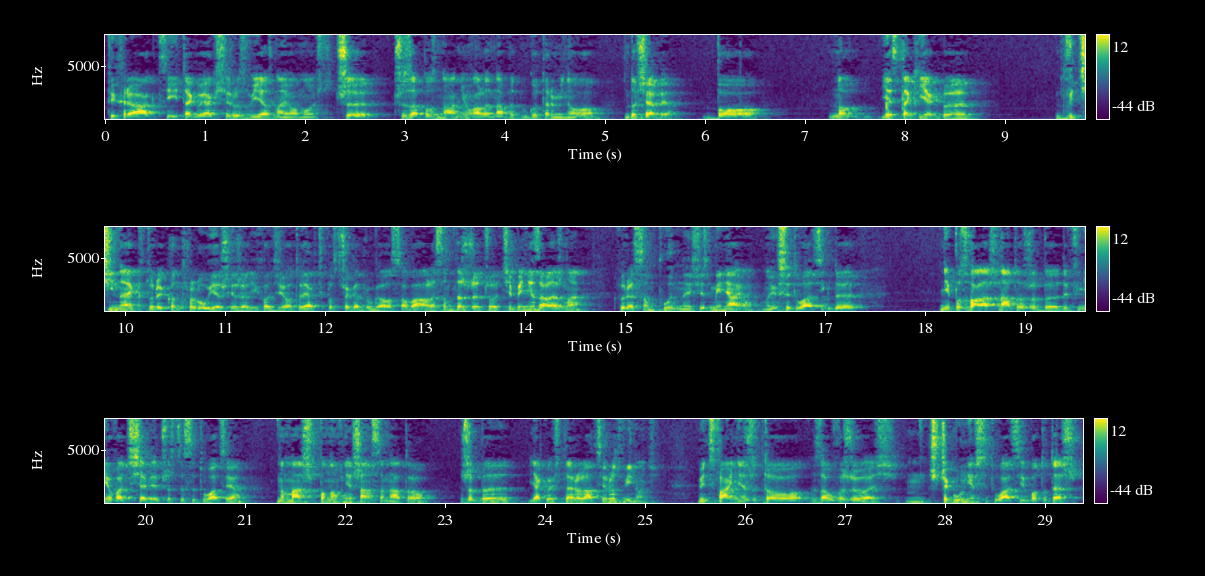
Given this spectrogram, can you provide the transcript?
tych reakcji, tego jak się rozwija znajomość, czy przy zapoznaniu, ale nawet długoterminowo, do siebie, bo no, jest taki jakby wycinek, który kontrolujesz, jeżeli chodzi o to, jak cię postrzega druga osoba, ale są też rzeczy od ciebie niezależne, które są płynne i się zmieniają. No i w sytuacji, gdy nie pozwalasz na to, żeby definiować siebie przez tę sytuację, no masz ponownie szansę na to, żeby jakoś te relacje rozwinąć. Więc fajnie, że to zauważyłeś, mm, szczególnie w sytuacji, bo to też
